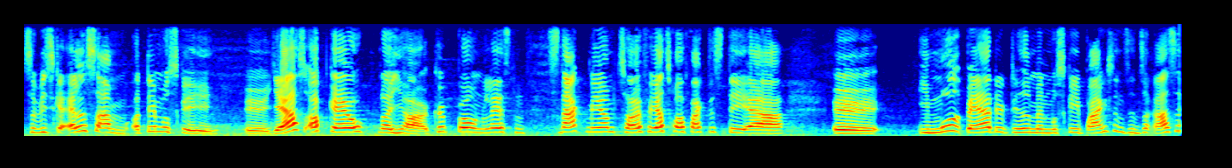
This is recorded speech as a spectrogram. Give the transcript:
Så vi skal alle sammen, og det er måske øh, jeres opgave, når I har købt bogen og læst den, snakke mere om tøj, for jeg tror faktisk, det er øh, imod bæredygtighed, men måske branchens interesse,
